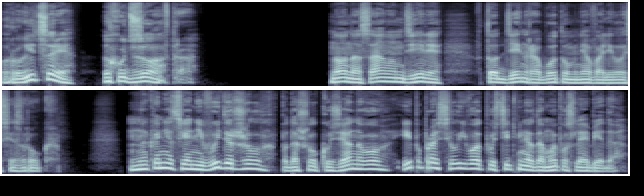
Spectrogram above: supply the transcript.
«Рыцаря? Да хоть завтра!» Но на самом деле в тот день работа у меня валилась из рук. Наконец я не выдержал, подошел к Узянову и попросил его отпустить меня домой после обеда.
